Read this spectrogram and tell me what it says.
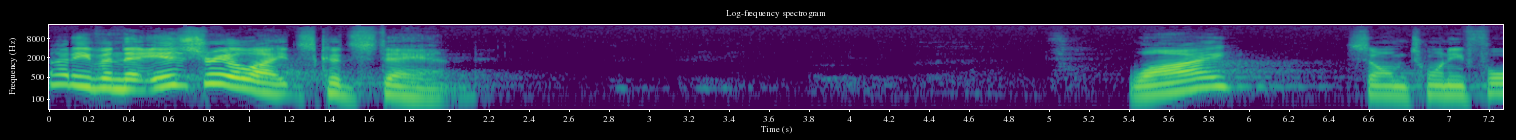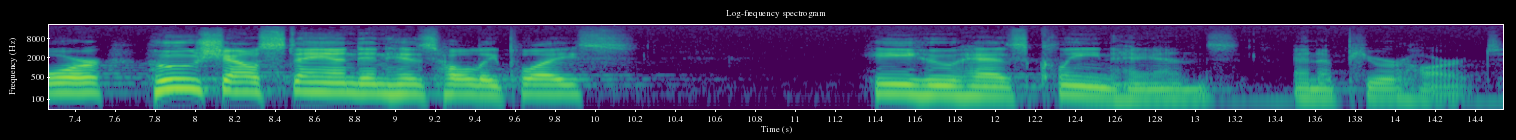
Not even the Israelites could stand. Why? Psalm 24 Who shall stand in his holy place? He who has clean hands and a pure heart.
